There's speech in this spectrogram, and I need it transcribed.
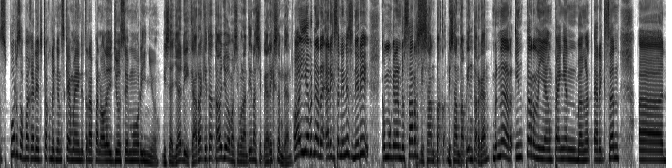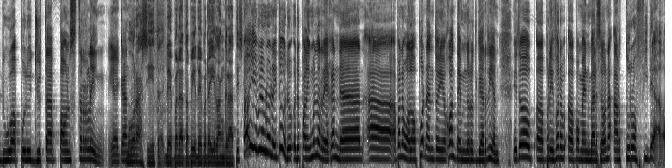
Spurs apakah dia cocok dengan skema yang diterapkan oleh Jose Mourinho? bisa jadi karena kita tahu juga masih menanti nasib Erikson kan? Oh iya benar, Erikson ini sendiri kemungkinan besar disantap disantap Inter kan? Benar. Inter nih yang pengen banget Erikson eh, 20 juta pound sterling ya kan. murah sih daripada tapi daripada hilang gratis. Oh iya benar-benar. Itu udah, udah paling benar ya kan dan eh, apa namanya walaupun Antonio Conte menurut Guardian itu eh, prefer eh, pemain Barcelona Arturo Vidal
